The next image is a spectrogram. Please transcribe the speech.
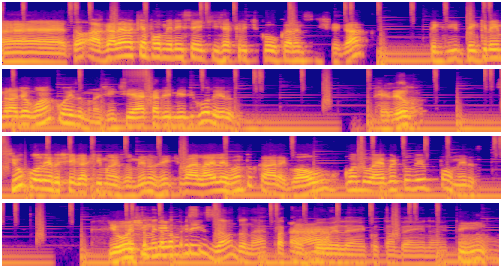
é, então, a galera que é palmeirense aí que já criticou o cara antes de chegar, tem que, tem que lembrar de alguma coisa, mano. A gente é academia de goleiros. Entendeu? Se o goleiro chega aqui mais ou menos, a gente vai lá e levanta o cara. Igual quando o Everton veio pro Palmeiras. E Mas hoje também nego tava precisando, né? Pra compor Ah. o elenco também, né? Então, Sim.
